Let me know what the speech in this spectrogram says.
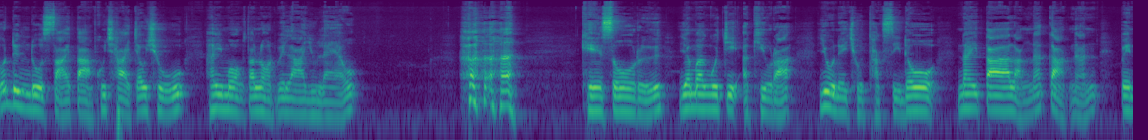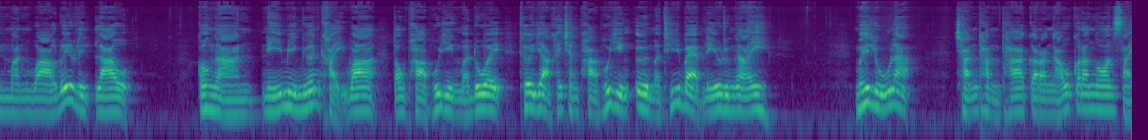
ก็ดึงดูดสายตาผู้ชายเจ้าชู้ ให้มองตลอดเวลาอยู่แล้วเคโซหรือยามางูจิอาคิระ อยู่ในชุดทักซิโด ในตาหลังหน้ากากนั้นเป็นมันวาวด้วยฤทธิ์เหลาก็งานนี้มีเงื่อนไขว่าต้องพาผู้หญิงมาด้วย เธออยากให้ฉันพาผู้หญิงอื่นมาที่แบบนี้หรือไง ไม่รู้ล่ะ ฉันทำท่ากระเงากระงอนใส่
